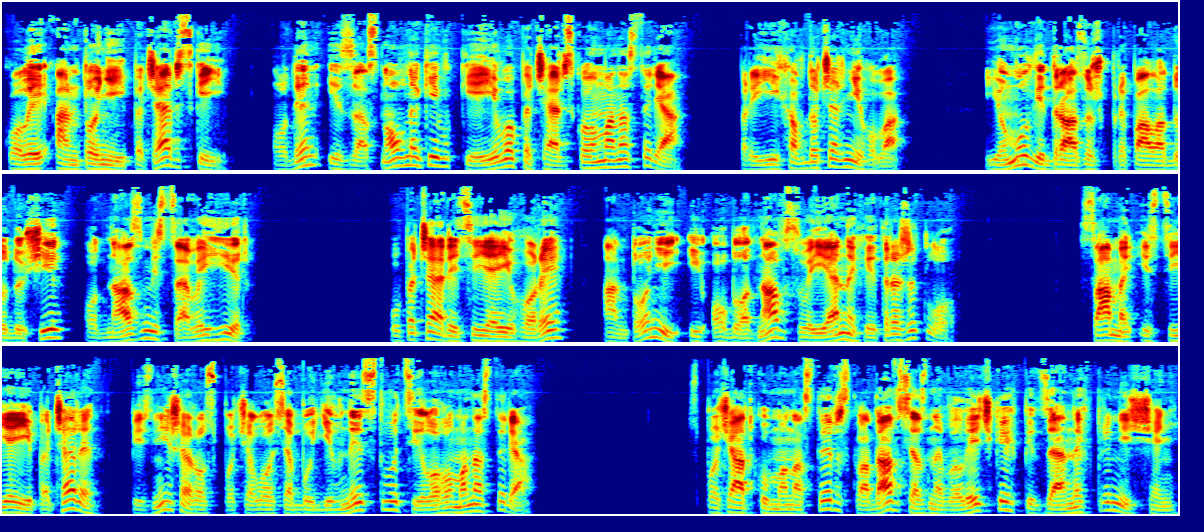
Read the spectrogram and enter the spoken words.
коли Антоній Печерський, один із засновників Києво-Печерського монастиря, приїхав до Чернігова. Йому відразу ж припала до душі одна з місцевих гір. У печері цієї гори Антоній і обладнав своє нехитре житло. Саме із цієї печери пізніше розпочалося будівництво цілого монастиря. Спочатку монастир складався з невеличких підземних приміщень,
